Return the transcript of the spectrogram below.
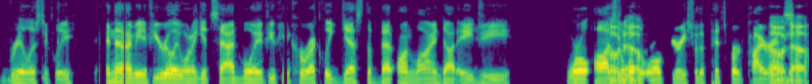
realistically. And then I mean, if you really want to get sad boy, if you can correctly guess the betonline.ag World odds Oh, to win the World Series for the Pittsburgh Oh Pirates. no.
